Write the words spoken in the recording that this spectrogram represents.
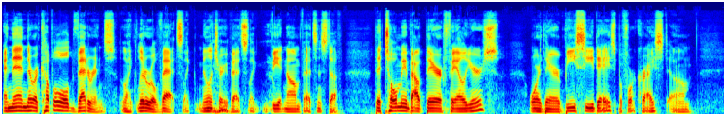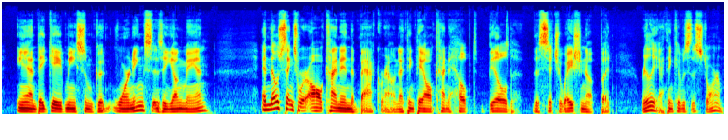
And then there were a couple old veterans, like literal vets, like military vets, like Vietnam vets and stuff, that told me about their failures or their BC days before Christ. Um, and they gave me some good warnings as a young man. And those things were all kind of in the background. I think they all kind of helped build the situation up. But really, I think it was the storm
